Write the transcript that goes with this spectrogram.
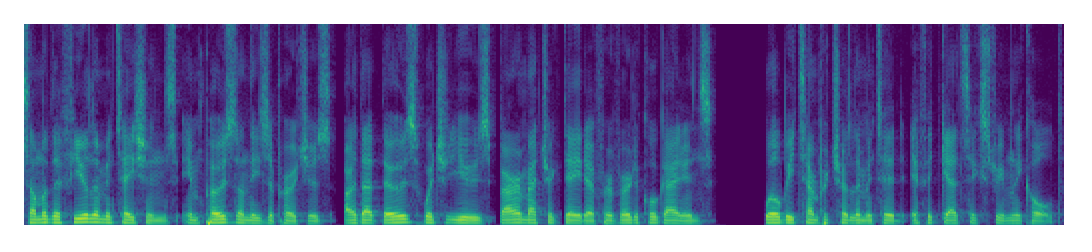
some of the few limitations imposed on these approaches are that those which use barometric data for vertical guidance will be temperature limited if it gets extremely cold.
